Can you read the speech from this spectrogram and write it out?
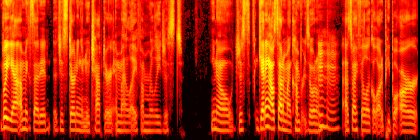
but yeah, I'm excited. uh, Just starting a new chapter in my life. I'm really just, you know, just getting outside of my comfort zone. Mm-hmm. That's why I feel like a lot of people are.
